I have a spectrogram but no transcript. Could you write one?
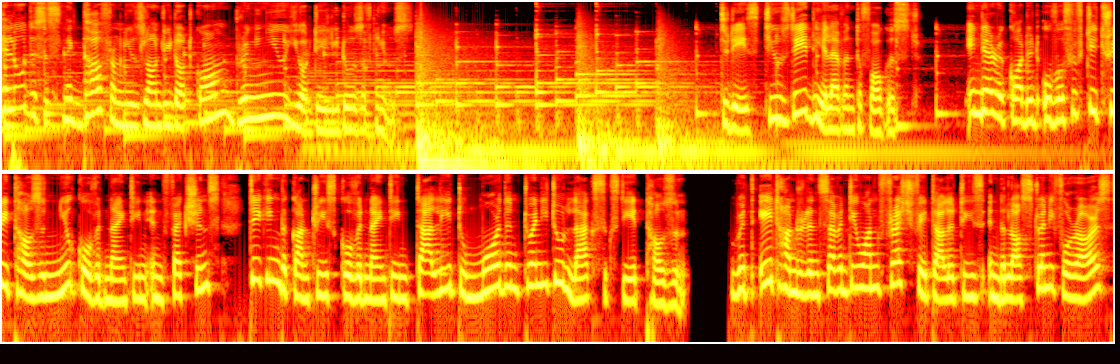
Hello, this is Snigdha from newslaundry.com bringing you your daily dose of news. Today is Tuesday, the 11th of August. India recorded over 53,000 new COVID 19 infections, taking the country's COVID 19 tally to more than 22,68,000. With 871 fresh fatalities in the last 24 hours,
